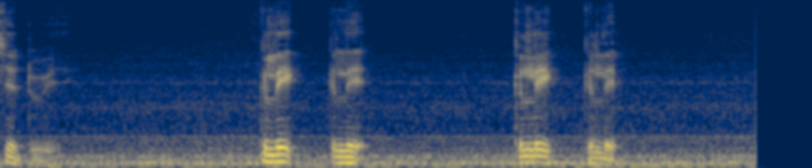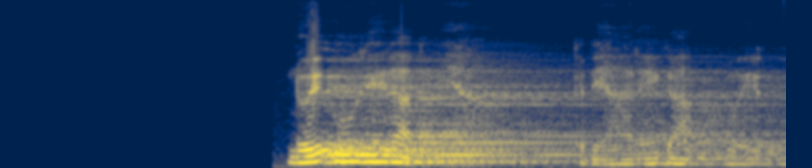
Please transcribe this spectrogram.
ဖြစ်တွေကလစ်က နှွေဦးလေးကကြဗျာကြဗျာလေးကနှွေဦး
